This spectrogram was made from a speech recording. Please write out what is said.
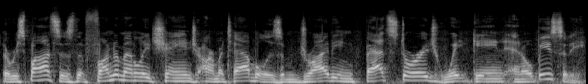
the responses that fundamentally change our metabolism, driving fat storage, weight gain, and obesity.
